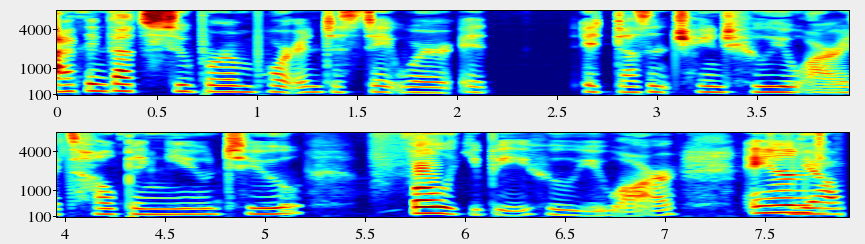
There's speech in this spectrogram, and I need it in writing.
I think that's super important to state where it it doesn't change who you are. It's helping you to fully be who you are. And yeah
